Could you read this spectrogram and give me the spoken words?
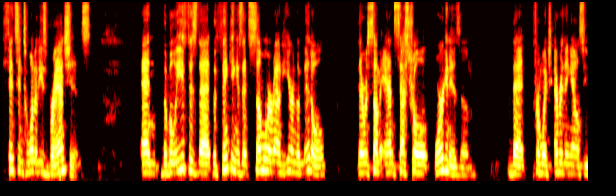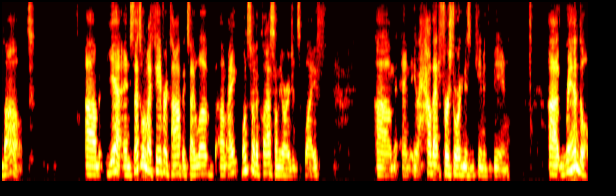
fits into one of these branches and the belief is that the thinking is that somewhere around here in the middle there was some ancestral organism that from which everything else evolved. Um, yeah, and so that's one of my favorite topics. I love. Um, I once taught a class on the origins of life, um, and you know how that first organism came into being. Uh, Randall.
